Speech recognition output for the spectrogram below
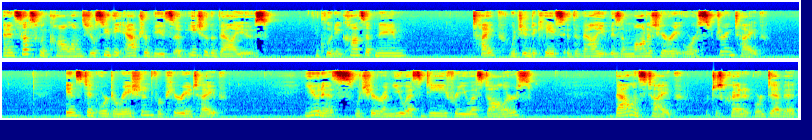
And in subsequent columns, you'll see the attributes of each of the values, including concept name, type, which indicates if the value is a monetary or a string type, instant or duration for period type, units, which here on USD for US dollars, balance type, which is credit or debit,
